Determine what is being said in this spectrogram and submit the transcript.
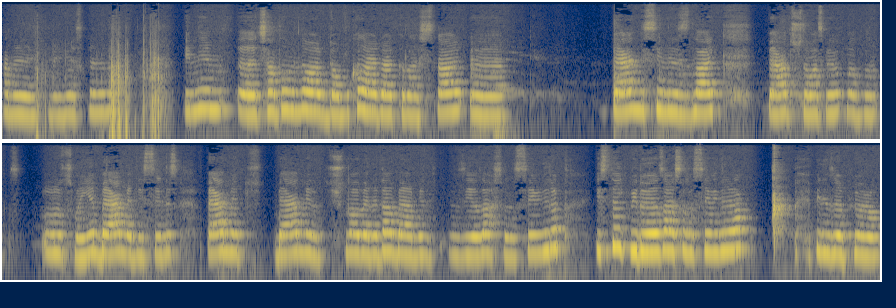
Pembe renkli göz kalemi. Benim e, çantamda ne var videom bu kadardı arkadaşlar. E, beğendiyseniz like, beğen tuşuna basmayı unutmayın. Beğenmediyseniz beğenme, beğenmedi tuşuna ve neden beğenmediğinizi yazarsanız sevinirim. İstek video yazarsanız sevinirim. Hepinizi öpüyorum.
